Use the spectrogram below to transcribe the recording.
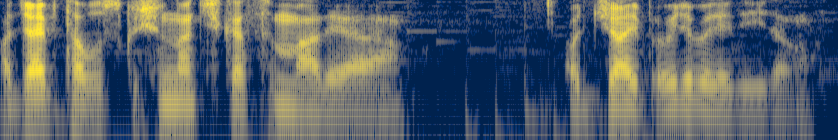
Acayip tavus kuşundan çıkasım var ya. Acayip öyle böyle değil ama.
